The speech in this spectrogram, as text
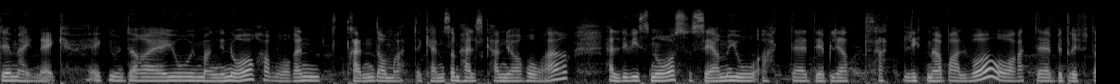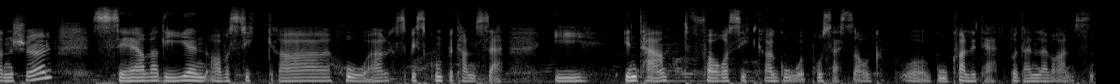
det mener jeg. jeg det er jo i mange år har vært en trend om at hvem som helst kan gjøre HR. Heldigvis nå så ser vi jo at det blir tatt litt mer på alvor, og at bedriftene sjøl ser verdien av å sikre HR-spisskompetanse internt for å sikre gode prosesser og god kvalitet på den leveransen.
